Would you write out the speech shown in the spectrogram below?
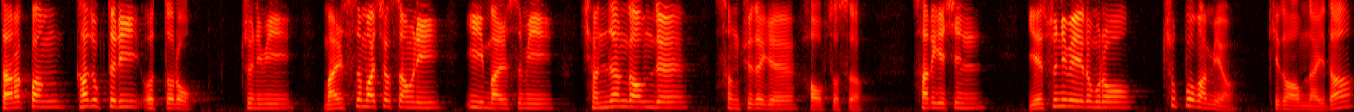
다락방 가족들이 얻도록 주님이 말씀하셨사오니 이 말씀이 현장 가운데 성취되게 하옵소서. 살아계신 예수님의 이름으로 축복하며 기도하옵나이다.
